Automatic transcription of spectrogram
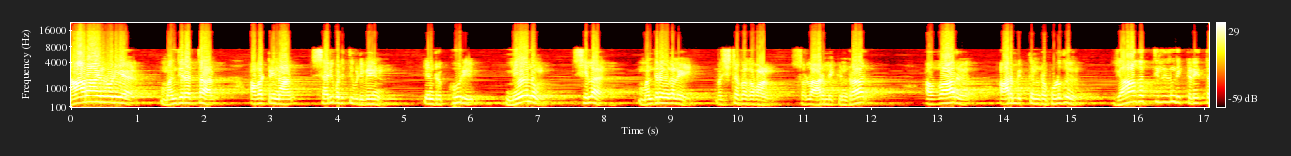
நாராயணனுடைய மந்திரத்தால் அவற்றை நான் சரிபடுத்தி விடுவேன் என்று கூறி மேலும் சில மந்திரங்களை வசிஷ்ட பகவான் சொல்ல ஆரம்பிக்கின்றார். அவ்வாறு ஆரம்பிக்கின்ற பொழுது யாகத்திலிருந்து கிடைத்த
